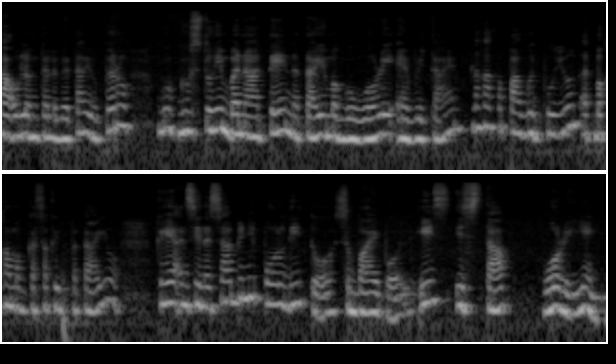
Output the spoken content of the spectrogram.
tao lang talaga tayo. Pero gustuhin ba natin na tayo mag-worry every time? Nakakapagod po yun at baka magkasakit pa tayo. Kaya ang sinasabi ni Paul dito sa Bible is stop worrying.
